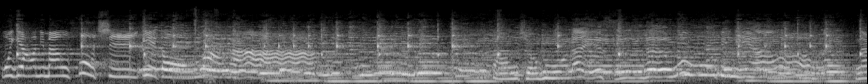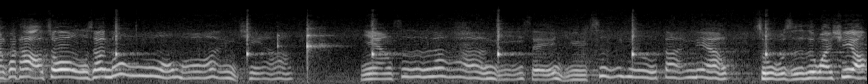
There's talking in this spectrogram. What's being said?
我要你们夫妻一同啊！当兄我来是我的娘，难怪他总是那么强。娘子啊，你这女子有胆量，做事还需要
